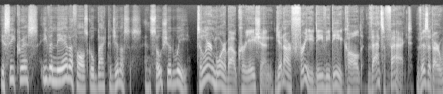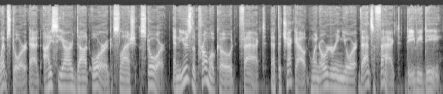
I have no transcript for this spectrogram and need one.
You see, Chris, even Neanderthals go back to Genesis, and so should we. To learn more about creation, get our free DVD called That's a Fact. Visit our web store at icr.org/store and use the promo code FACT at the checkout when ordering your That's a Fact DVD.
